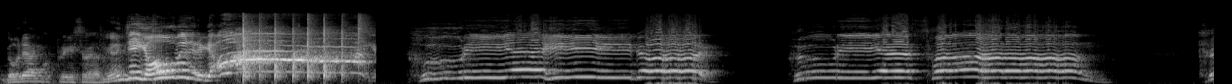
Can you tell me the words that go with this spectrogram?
노래 한 곡 부르겠습니다. 이제 여우배들에게 아! 우리 그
